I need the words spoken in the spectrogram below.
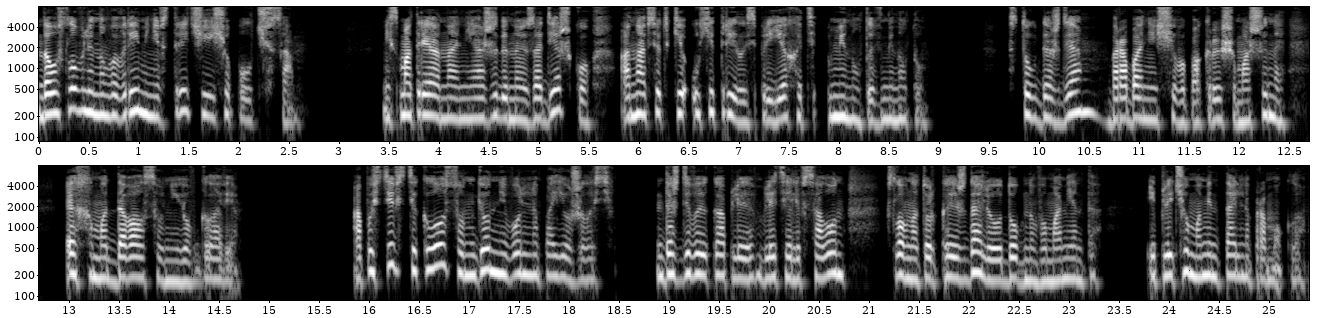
До условленного времени встречи еще полчаса. Несмотря на неожиданную задержку, она все таки ухитрилась приехать минуты в минуту. Стук дождя, барабанящего по крыше машины, эхом отдавался у нее в голове. Опустив стекло, Сонгён невольно поежилась. Дождевые капли влетели в салон, словно только и ждали удобного момента, и плечо моментально промокло.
